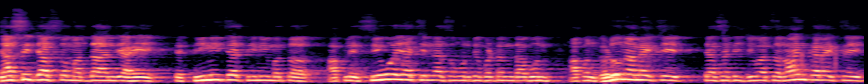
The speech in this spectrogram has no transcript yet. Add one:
जास्तीत जास्त मतदान जे आहे ते तिन्हीच्या तिन्ही मतं आपले सिंह या चिन्हासमोरचे बटन दाबून आपण घडून आणायचे. त्यासाठी जीवाचं रान करायचे.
